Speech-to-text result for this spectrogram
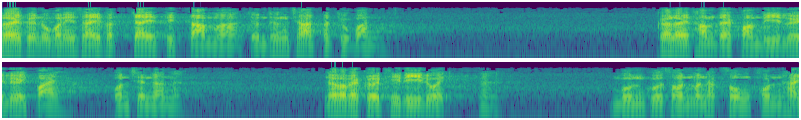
เลยเป็นอุปนิสัยปัจจัยติดตามมา จนถึงชาติปัจจุบัน ก็เลยทำแต่ความดีเรื่อยๆไป คนเช่นนั้นนะแล้วก็ไปเกิดที่ดีด้วยบุญกุศลมันทักส่งผลให้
